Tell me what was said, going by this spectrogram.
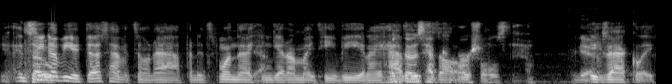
Yeah, and So- CW does have its own app, and it's one that I can get on my TV, and I have those have installed. commercials though, yeah, Exactly.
